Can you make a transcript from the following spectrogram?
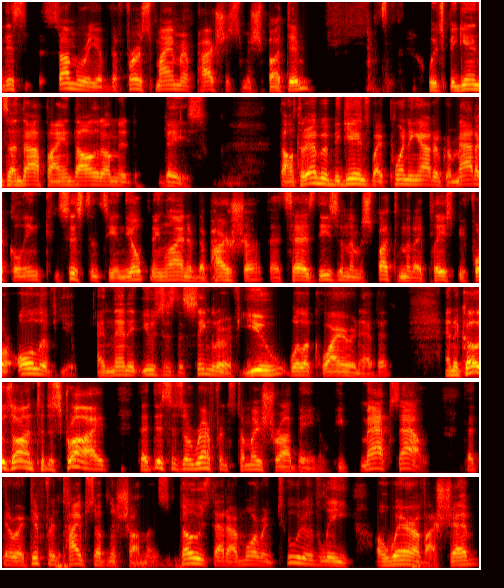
this is the summary of the first Maimer Parshas Mishpatim, which begins on Daf Ayin Daled Amid Beis. The Alter Rebbe begins by pointing out a grammatical inconsistency in the opening line of the Parsha that says, These are the Mishpatim that I placed before all of you. And then it uses the singular of you will acquire an Eved. And it goes on to describe that this is a reference to Moshe Rabbeinu. He maps out that there are different types of neshamas, those that are more intuitively aware of Hashem,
